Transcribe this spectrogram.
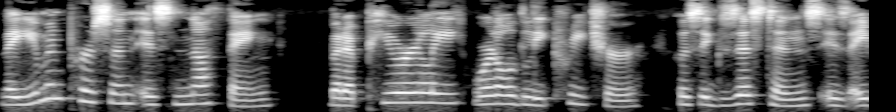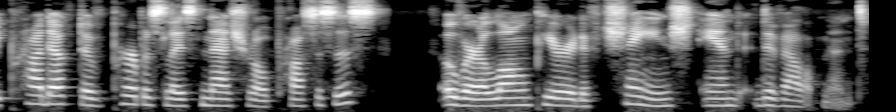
the human person is nothing but a purely worldly creature whose existence is a product of purposeless natural processes over a long period of change and development.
